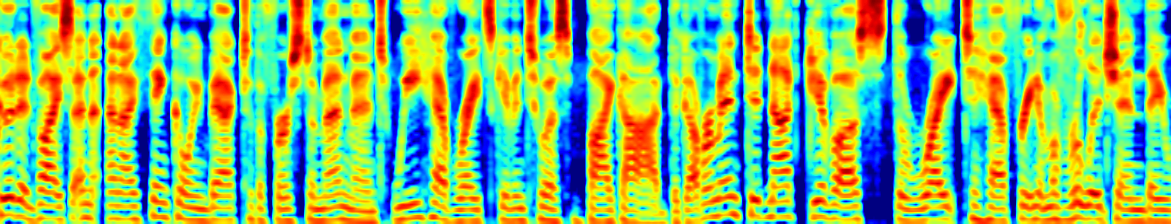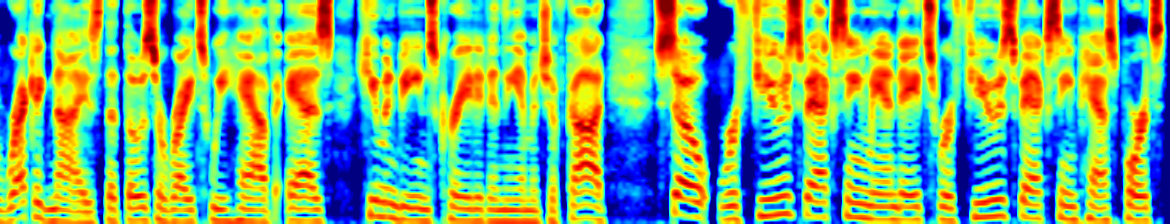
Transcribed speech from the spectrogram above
Good advice. And, and I think going back to the First Amendment, we have rights given to us by God. The government did not give us the right to have freedom of religion. They recognize that those are rights we have as human beings created in the image of God. So refuse vaccine mandates, refuse vaccine passports.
